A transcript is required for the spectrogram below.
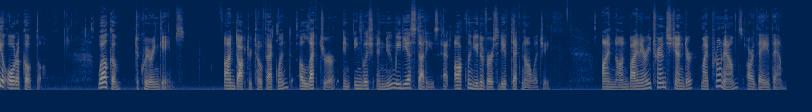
Kia ora koutou. Welcome to Queering Games. I'm Dr. Tof a lecturer in English and New Media Studies at Auckland University of Technology. I'm non-binary transgender. My pronouns are they, them.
